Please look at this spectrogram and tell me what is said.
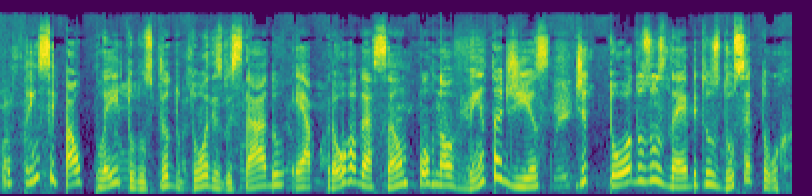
O principal pleito dos produtores do estado é a prorrogação por 90 dias de todos os débitos do setor.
